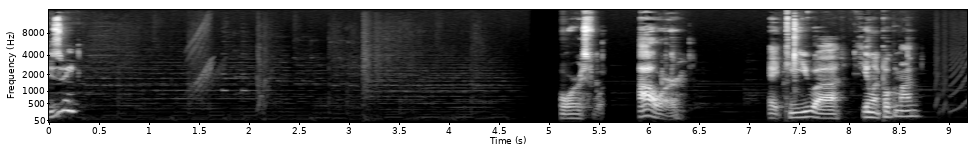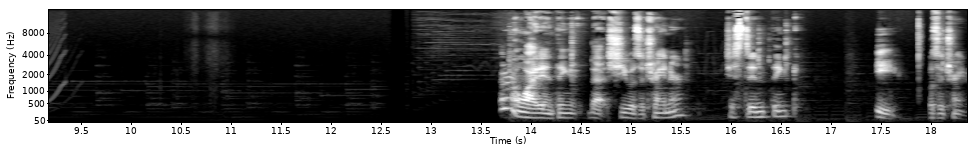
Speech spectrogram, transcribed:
Excuse me? Force power. Hey, can you uh heal my Pokemon? I don't know why I didn't think that she was a trainer. Just didn't think he was a trainer.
